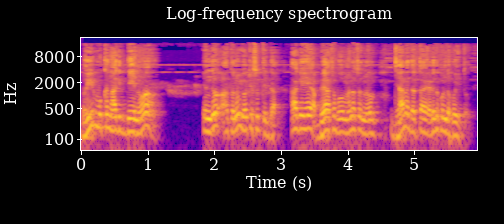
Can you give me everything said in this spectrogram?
ಬಹಿರ್ಮುಖನಾಗಿದ್ದೇನೋ ಎಂದು ಆತನು ಯೋಚಿಸುತ್ತಿದ್ದ. ಹಾಗೆಯೇ ಅಭ್ಯಾಸವು ಮನಸ್ಸನ್ನು ಧ್ಯಾನದತ್ತ ಎಳೆದುಕೊಂಡು ಹೋಯಿತು.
